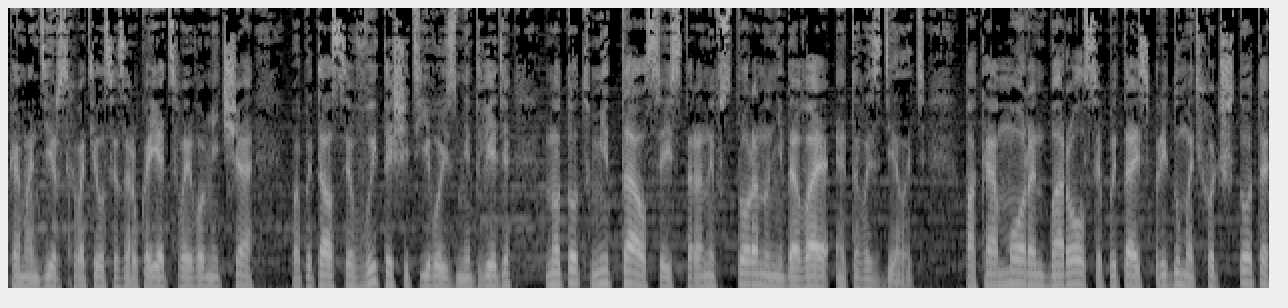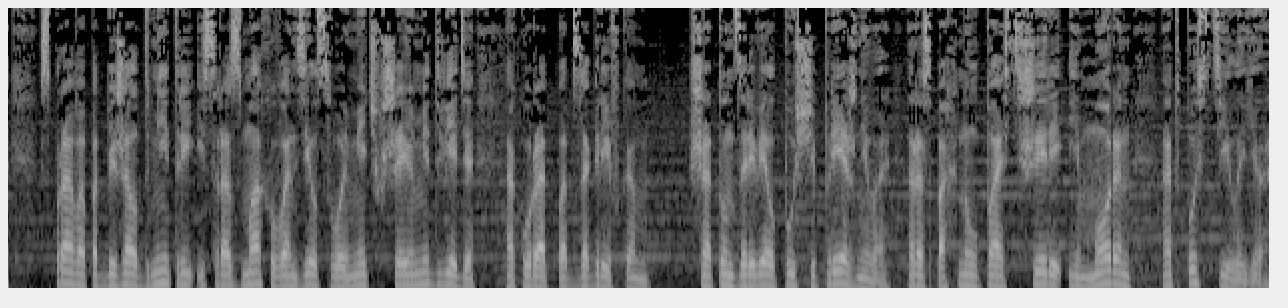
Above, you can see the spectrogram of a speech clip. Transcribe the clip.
Командир схватился за рукоять своего меча, попытался вытащить его из медведя, но тот метался из стороны в сторону, не давая этого сделать. Пока Морен боролся, пытаясь придумать хоть что-то, справа подбежал Дмитрий и с размаху вонзил свой меч в шею медведя, аккурат под загривком. Шатун заревел пуще прежнего, распахнул пасть шире, и Морен отпустил ее.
